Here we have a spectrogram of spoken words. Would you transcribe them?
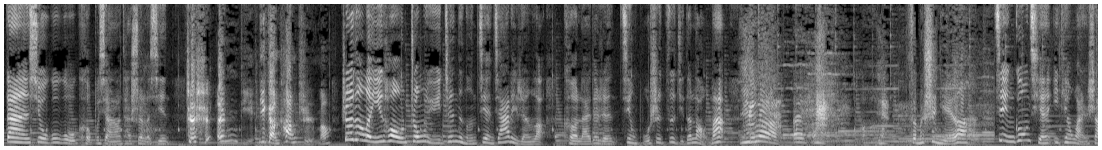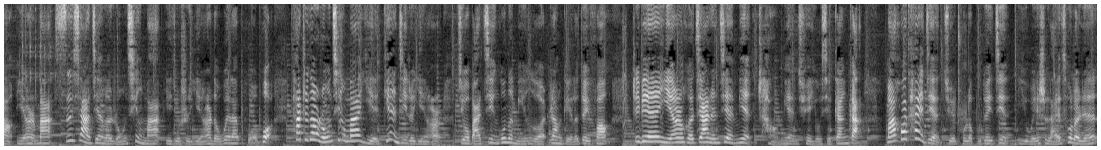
但秀姑姑可不想让她顺了心，这是恩典，你敢抗旨吗？折腾了一通，终于真的能见家里人了。可来的人竟不是自己的老妈。赢儿，哎哎，怎么是您啊？进宫前一天晚上，银儿妈私下见了荣庆妈，也就是银儿的未来婆婆。她知道荣庆妈也惦记着银儿，就把进宫的名额让给了对方。这边银儿和家人见面，场面却有些尴尬。麻花太监觉出了不对劲，以为是来错了人。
